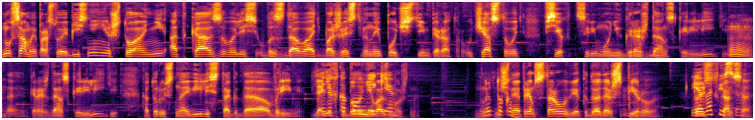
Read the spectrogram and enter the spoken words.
Ну, самое простое объяснение, что они отказывались воздавать божественные почести императору, участвовать в всех церемониях гражданской религии, М. да, гражданской религии, которые установились тогда в Риме. Для Это них это было веке? невозможно. Ну, Ну, это начиная прям с второго века, да, даже с первого. Я То есть с записываю. конца.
